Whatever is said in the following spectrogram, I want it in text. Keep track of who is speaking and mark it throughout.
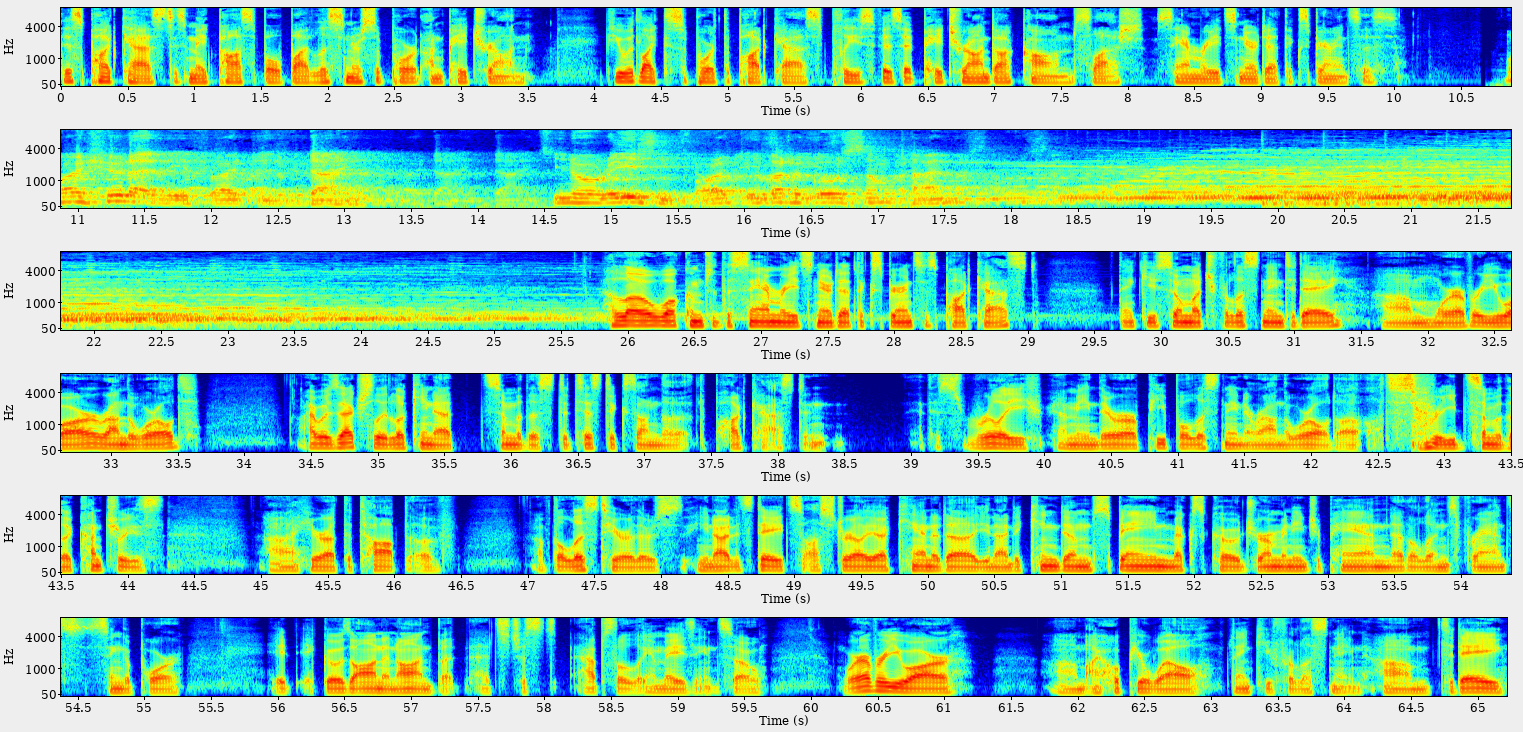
Speaker 1: This podcast is made possible by listener support on Patreon. If you would like to support the podcast, please visit patreon.com slash Sam Reed's Near Death Experiences.
Speaker 2: Why should I be frightened of dying? See no reason for it. You gotta go sometimes.
Speaker 1: Hello, welcome to the Sam Reed's Near Death Experiences podcast. Thank you so much for listening today, um, wherever you are around the world. I was actually looking at some of the statistics on the, the podcast, and this really, I mean, there are people listening around the world. I'll, I'll just read some of the countries uh, here at the top of of the list here. There's United States, Australia, Canada, United Kingdom, Spain, Mexico, Germany, Japan, Netherlands, France, Singapore it, it goes on and on, but it's just absolutely amazing. So, wherever you are, um, I hope you're well. Thank you for listening. Um, today,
